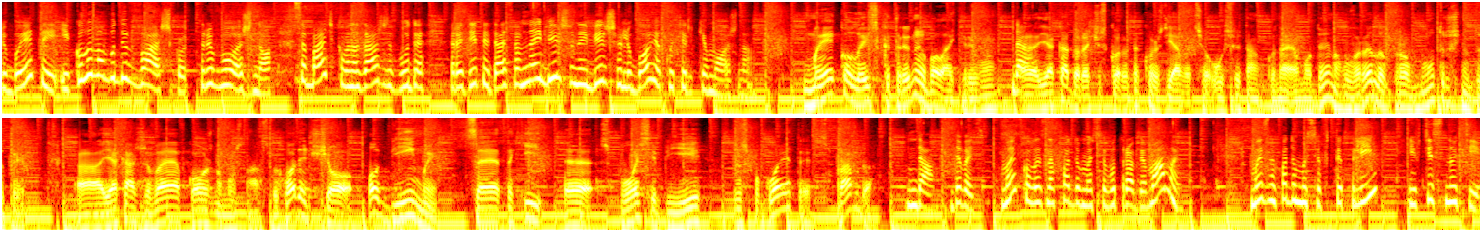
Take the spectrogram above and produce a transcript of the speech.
любити. І коли вам буде важко, тривожно, собачка вона завжди буде радіти, дасть вам найбільшу, найбільшу любов, яку тільки можна. Ми колись з Катериною Балакірєвою, Да. е, яка, до речі, скоро також з'явиться у світанку на М1, говорили про внутрішню дитину, е, яка живе в кожному з нас. Виходить, що обійми це такий е, спосіб її заспокоїти. Правда? Да, дивись, ми коли знаходимося в утробі мами, ми знаходимося в теплі і в тісноті.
